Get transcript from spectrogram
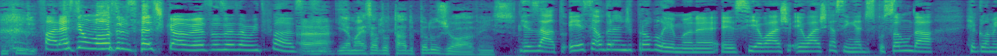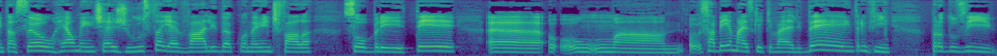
entendi. Parece um monstro de sete cabeças, às vezes é muito fácil. É. E é mais adotado pelos jovens. Exato. Esse é o grande problema, né? Esse eu acho, eu acho que assim, a discussão da regulamentação realmente é justa e é válida quando a gente fala sobre ter uh, uma. saber mais o que, que vai ali dentro, enfim, produzir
